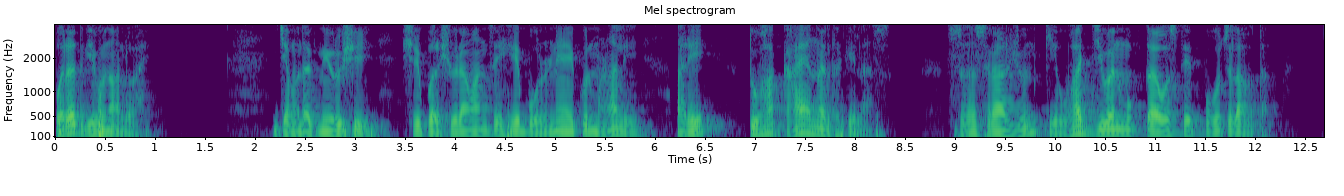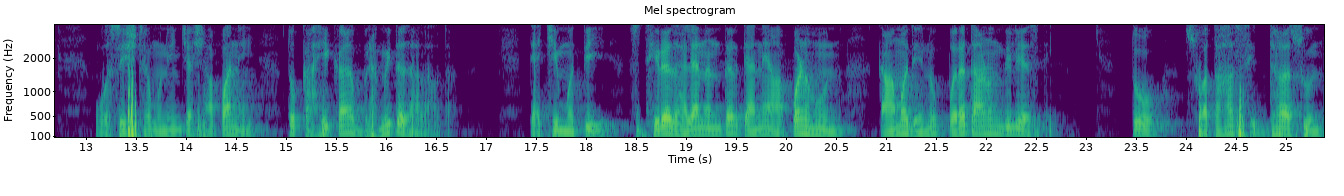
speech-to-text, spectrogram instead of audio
परत घेऊन आलो आहे. जमदग्नी ऋषी श्री परशुरामांचे हे बोलणे ऐकून म्हणाले अरे तू हा काय अनर्थ केलास? सहस्रार्जुन केव्हाच जीवनमुक्त अवस्थेत पोहोचला होता? वसिष्ठ मुनींच्या शापाने तो काही काळ भ्रमित झाला होता. त्याची मती स्थिर झाल्यानंतर त्याने आपणहून कामधेनू परत आणून दिली असती. तो स्वतः सिद्ध असून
